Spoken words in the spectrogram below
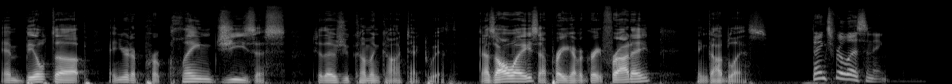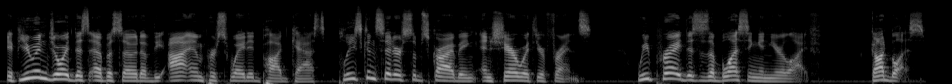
and built up and you're to proclaim Jesus to those you come in contact with. As always, I pray you have a great Friday and God bless. Thanks for listening. If you enjoyed this episode of the I Am Persuaded podcast, please consider subscribing and share with your friends. We pray this is a blessing in your life. God bless.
